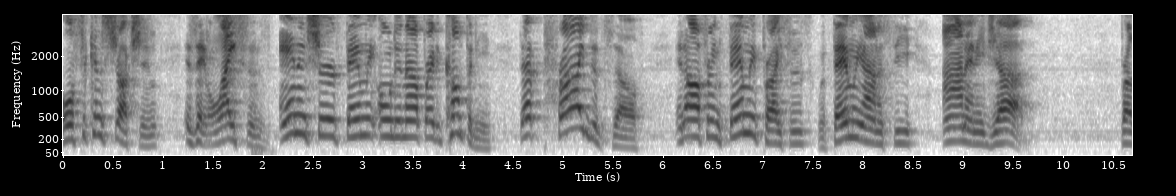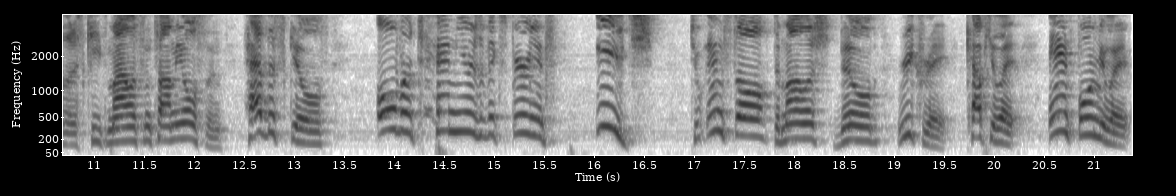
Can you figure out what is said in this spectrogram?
Olson Construction is a licensed and insured family owned and operated company that prides itself in offering family prices with family honesty on any job. Brothers Keith Milas and Tommy Olson have the skills, over 10 years of experience each, to install, demolish, build, recreate, calculate, and formulate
